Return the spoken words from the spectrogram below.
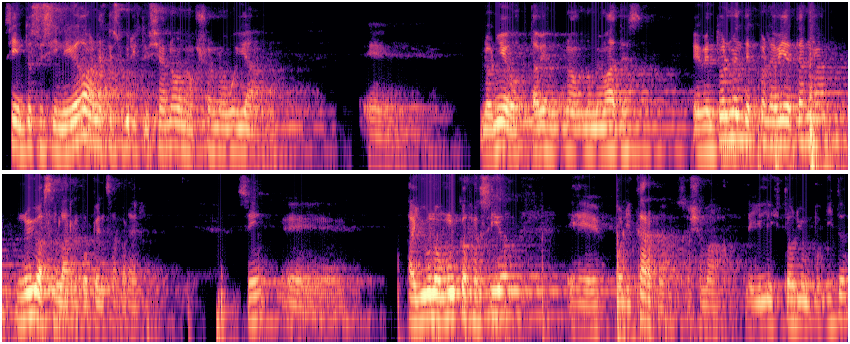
Sí, entonces si negaban a Jesucristo y decían, no, no, yo no voy a... eh, lo niego, está bien, no, no me mates. Eventualmente después de la vida eterna no iba a ser la recompensa para él. ¿Sí? Eh, hay uno muy conocido, eh, Policarpo se llamaba, leí la historia un poquito,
